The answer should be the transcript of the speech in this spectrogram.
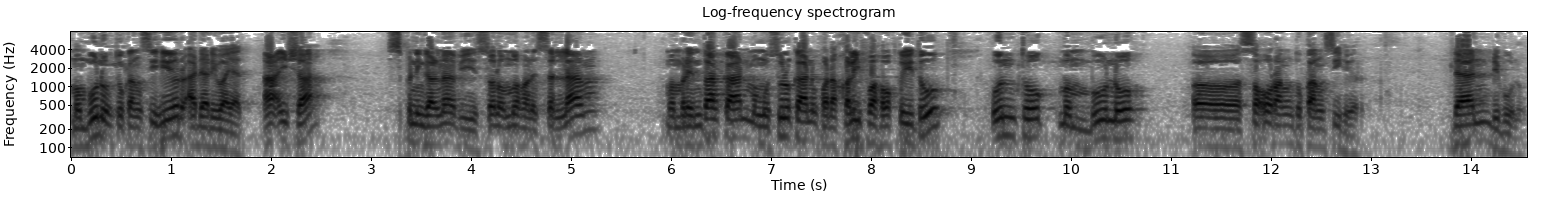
membunuh tukang sihir ada riwayat. Aisyah sepeninggal Nabi sallallahu alaihi wasallam memerintahkan mengusulkan kepada khalifah waktu itu untuk membunuh uh, seorang tukang sihir dan dibunuh.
